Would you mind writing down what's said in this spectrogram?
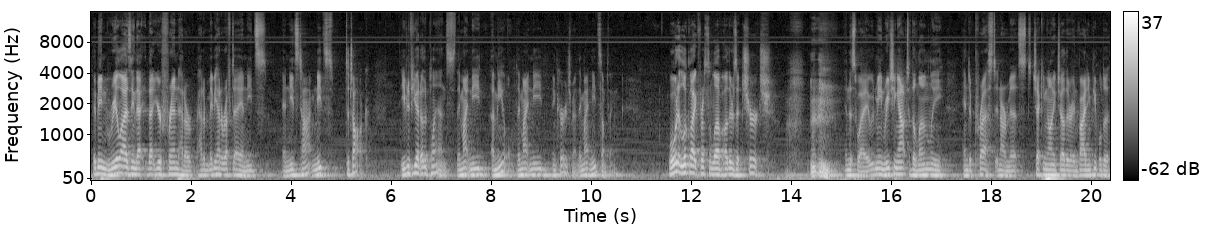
It would mean realizing that, that your friend had a, had a, maybe had a rough day and needs, and needs time, needs to talk. Even if you had other plans, they might need a meal. They might need encouragement. They might need something. What would it look like for us to love others at church in this way? It would mean reaching out to the lonely and depressed in our midst, checking on each other, inviting people to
